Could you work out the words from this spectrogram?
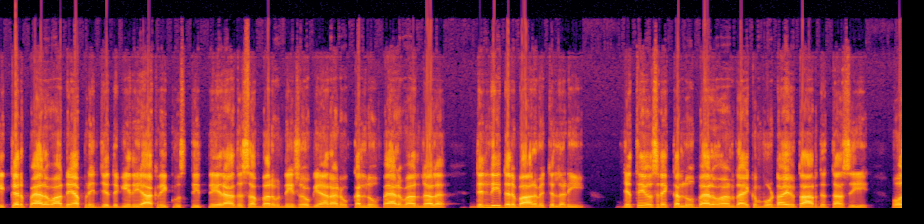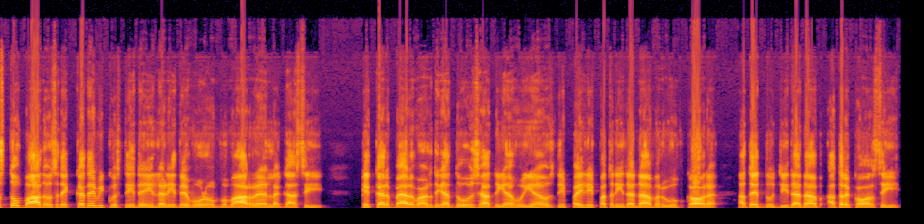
ਕਿੱਕਰ ਪਹਿਲਵਾਨ ਨੇ ਆਪਣੀ ਜ਼ਿੰਦਗੀ ਦੀ ਆਖਰੀ ਕੁਸ਼ਤੀ 13 ਦਸੰਬਰ 1911 ਨੂੰ ਕੱਲੂ ਪਹਿਲਵਾਨ ਨਾਲ ਦਿੱਲੀ ਦਰਬਾਰ ਵਿੱਚ ਲੜੀ, ਜਿੱਥੇ ਉਸਨੇ ਕੱਲੂ ਪਹਿਲਵਾਨ ਦਾ ਇੱਕ ਮੋਢਾ ਉਤਾਰ ਦਿੱਤਾ ਸੀ। ਉਸ ਤੋਂ ਬਾਅਦ ਉਸਨੇ ਕਦੇ ਵੀ ਕੁਸ਼ਤੀ ਨਹੀਂ ਲੜੀ ਤੇ ਹੁਣ ਉਹ ਬਿਮਾਰ ਰਹਿਣ ਲੱਗਾ ਸੀ। ਕਿੱਕਰ ਪਹਿਲਵਾਨ ਦੀਆਂ ਦੋ ਸ਼ਾਦੀਆਂ ਹੋਈਆਂ ਉਸ ਦੀ ਪਹਿਲੀ ਪਤਨੀ ਦਾ ਨਾਮ ਰੂਪ ਕੌਰ ਅਤੇ ਦੂਜੀ ਦਾ ਨਾਮ ਅਤਰ ਕੌਰ ਸੀ।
